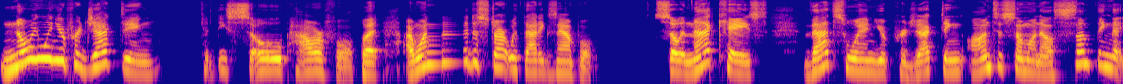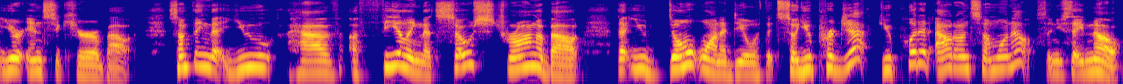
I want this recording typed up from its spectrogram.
knowing when you're projecting can be so powerful. But I wanted to start with that example. So in that case, that's when you're projecting onto someone else something that you're insecure about, something that you have a feeling that's so strong about that you don't want to deal with it. So you project, you put it out on someone else and you say, no,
